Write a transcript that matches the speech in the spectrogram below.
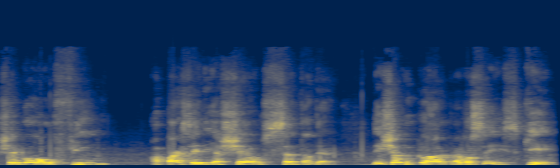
chegou ao fim a parceria Shell Santander, deixando claro para vocês que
